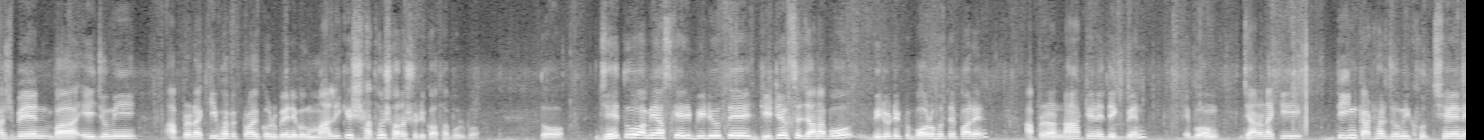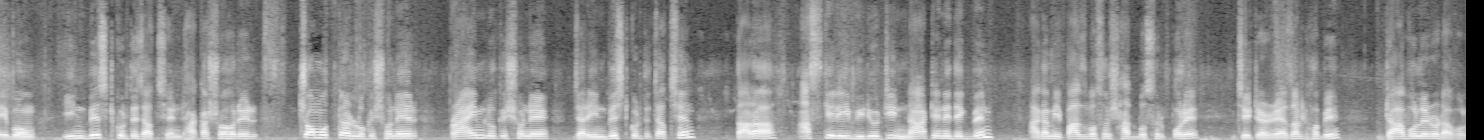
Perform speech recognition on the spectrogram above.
আসবেন বা এই জমি আপনারা কীভাবে ক্রয় করবেন এবং মালিকের সাথেও সরাসরি কথা বলব। তো যেহেতু আমি আজকে এই ভিডিওতে ডিটেলসে জানাব, ভিডিওটা একটু বড় হতে পারে, আপনারা না টেনে দেখবেন এবং যারা নাকি তিন কাঠার জমি খুঁজছেন এবং ইনভেস্ট করতে চাচ্ছেন ঢাকা শহরের চমৎকার লোকেশনের প্রাইম লোকেশনে যারা ইনভেস্ট করতে চাচ্ছেন, তারা আজকের এই ভিডিওটি না টেনে দেখবেন। আগামী পাঁচ বছর, সাত বছর পরে যেটার রেজাল্ট হবে ডাবলেরও ডাবল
